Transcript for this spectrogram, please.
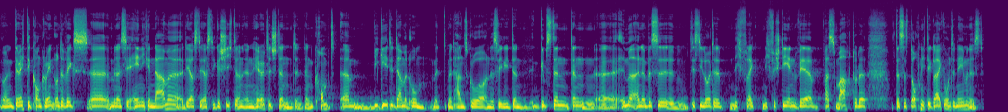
direkte Konkurrent unterwegs äh, mit einem sehr ähnlichen Namen, der aus der, der Geschichte und Heritage dann, dann, dann kommt. Ähm, wie geht ihr damit um mit, mit Hans Grohr und deswegen dann gibt es dann, dann äh, immer eine bisschen, dass die Leute nicht vielleicht nicht verstehen, wer was macht oder dass es doch nicht der gleiche Unternehmen ist?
